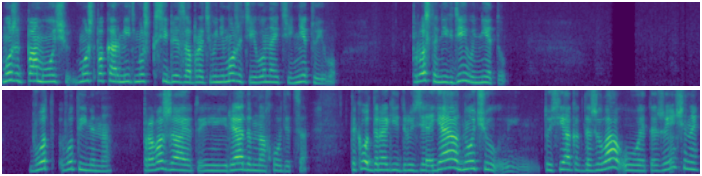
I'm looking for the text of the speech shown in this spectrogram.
может помочь, может покормить, может к себе забрать. Вы не можете его найти, нету его. Просто нигде его нету. Вот, вот именно. Провожают и рядом находятся. Так вот, дорогие друзья, я ночью, то есть я когда жила у этой женщины,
